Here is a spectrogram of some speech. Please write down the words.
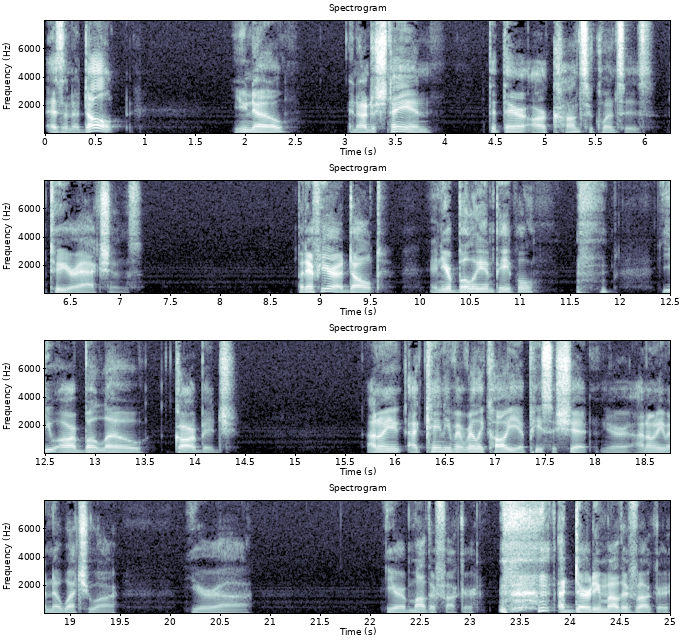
as an adult, you know and understand that there are consequences to your actions. But if you're an adult and you're bullying people, you are below garbage. I don't. Even, I can't even really call you a piece of shit. You're. I don't even know what you are. You're. Uh, you're a motherfucker, a dirty motherfucker,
